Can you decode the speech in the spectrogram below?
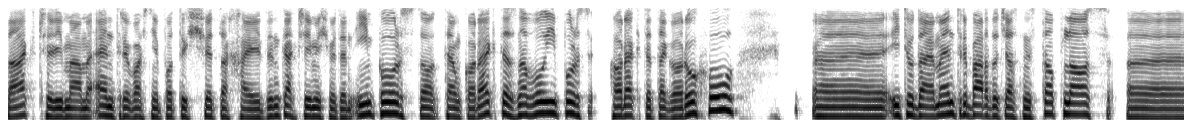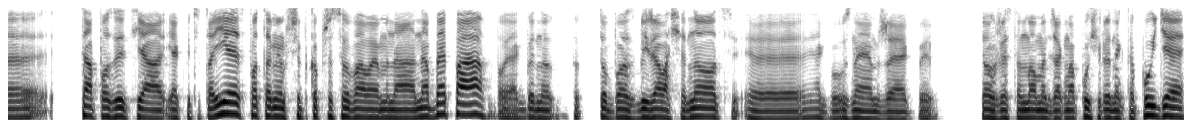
tak, czyli mamy entry właśnie po tych świecach H1, czyli mieliśmy ten impuls, to, tę korektę, znowu impuls, korektę tego ruchu. Yy, i tu dałem entry, bardzo ciasny stop loss, yy, ta pozycja jakby tutaj jest, potem ją szybko przesuwałem na, na BEPA, bo jakby no, to była, zbliżała się noc, yy, jakby uznałem, że jakby to już jest ten moment, że jak ma pójść rynek, to pójdzie.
